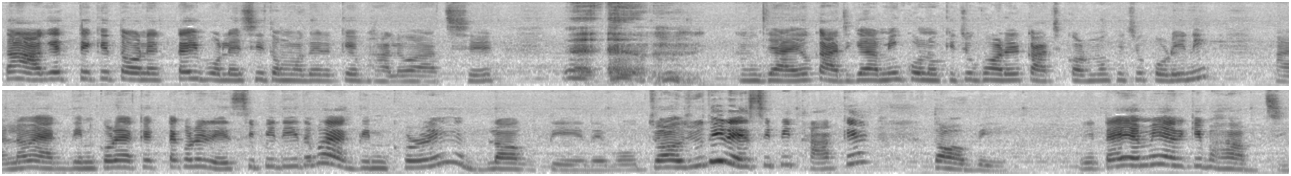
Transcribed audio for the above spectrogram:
তা আগের থেকে তো অনেকটাই বলেছি তোমাদেরকে, ভালো আছে। যাই হোক, আজকে আমি কোনো কিছু, ঘরের কাজকর্ম কিছু করিনি। ভাবলাম একদিন করে এক একটা করে রেসিপি দিয়ে দেবো, একদিন করে ব্লগ দিয়ে দেবো। যদি রেসিপি থাকে তবে, এটাই আমি আর কি ভাবছি।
